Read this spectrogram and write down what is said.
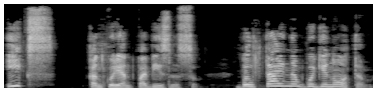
Икс, конкурент по бизнесу, был тайным гугенотом,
